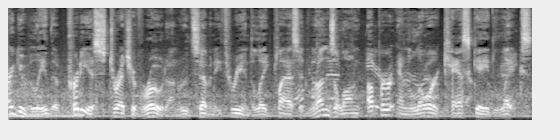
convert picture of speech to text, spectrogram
Arguably, the prettiest stretch of road on Route 73 into Lake Placid runs along upper and lower Cascade Lakes.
